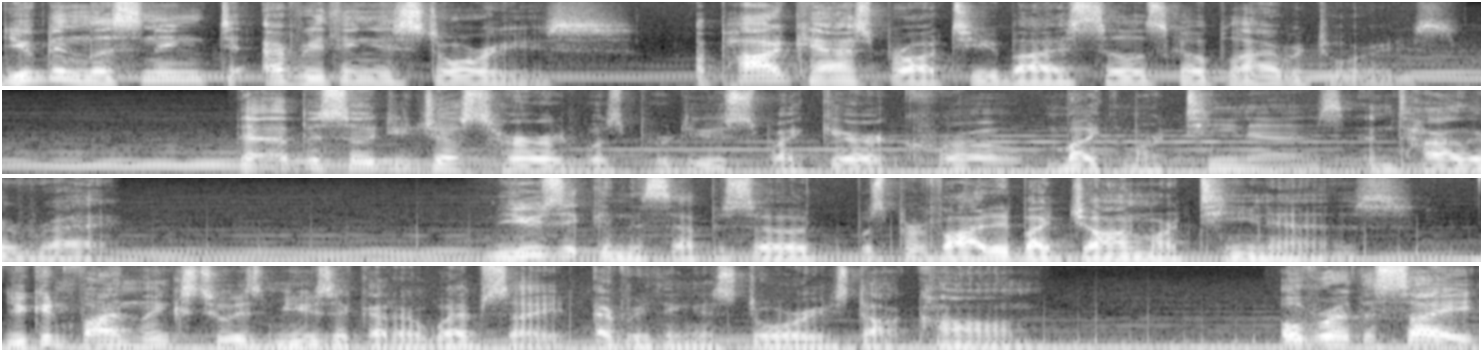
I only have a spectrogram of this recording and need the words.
You've been listening to Everything is Stories, a podcast brought to you by Oscilloscope Laboratories. The episode you just heard was produced by Garrett Crowe, Mike Martinez, and Tyler Wray. Music in this episode was provided by Jon Martinez, You can find links to his music at our website, everythingisstories.com. Over at the site,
